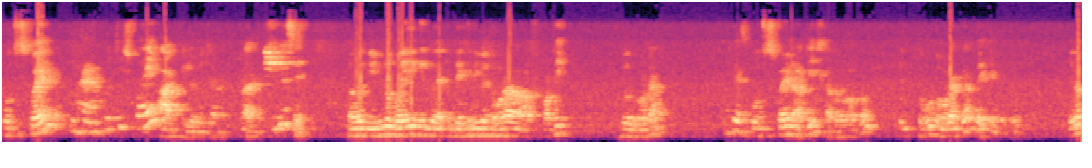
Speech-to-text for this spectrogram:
পঁচিশ পয়েন্ট হ্যাঁ পঁচিশ পয়েন্ট আট কিলোমিটার। ঠিক আছে। তবে বিভিন্ন বইয়ে কিন্তু একটু দেখে নিবে তোমরা সঠিক দৈর্ঘ্যটা সাধারণত তবু তোমরা একটা দেখে নেবে এবার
